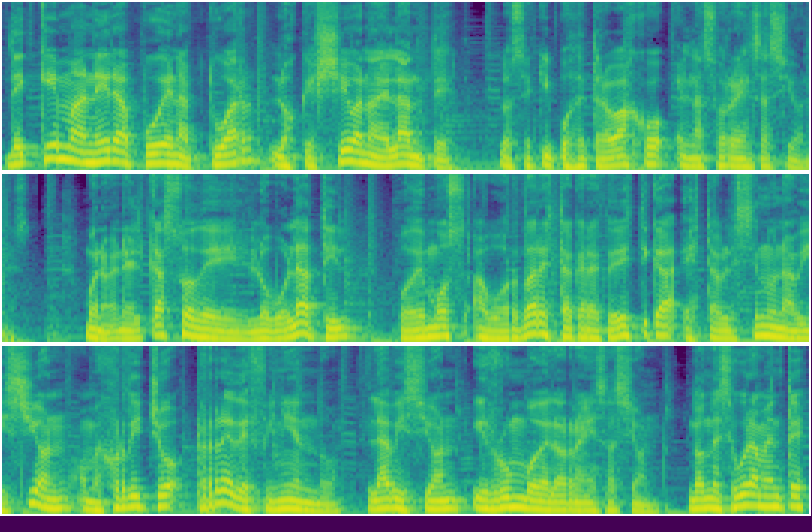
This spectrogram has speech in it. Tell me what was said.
¿de qué manera pueden actuar los que llevan adelante los equipos de trabajo en las organizaciones? Bueno, en el caso de lo volátil, podemos abordar esta característica estableciendo una visión, o mejor dicho, redefiniendo la visión y rumbo de la organización, donde seguramente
